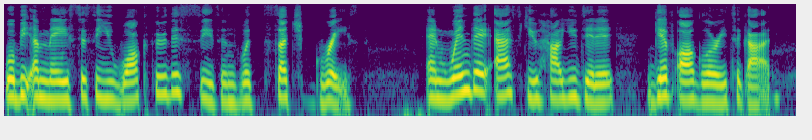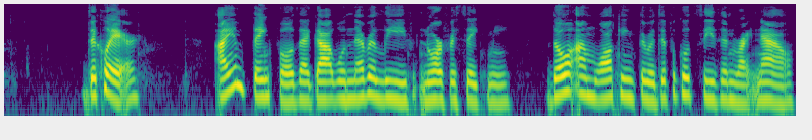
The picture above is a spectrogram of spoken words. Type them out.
will be amazed to see you walk through this season with such grace. And when they ask you how you did it, give all glory to God. Declare, I am thankful that God will never leave nor forsake me. Though I'm walking through a difficult season right now,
